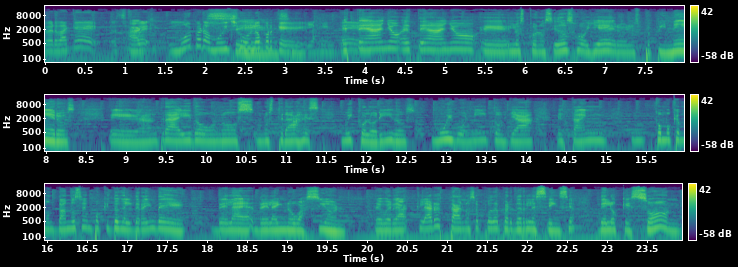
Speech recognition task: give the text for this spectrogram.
verdad que fue Aquí- muy, pero muy Sí, chulo porque sí. la gente. Este año, este año eh, los conocidos joyeros, los pepineros, eh, han traído unos, unos trajes muy coloridos, muy bonitos, ya están como que montándose un poquito en el tren de, de la, de la innovación. De verdad, claro está, no se puede perder la esencia de lo que son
